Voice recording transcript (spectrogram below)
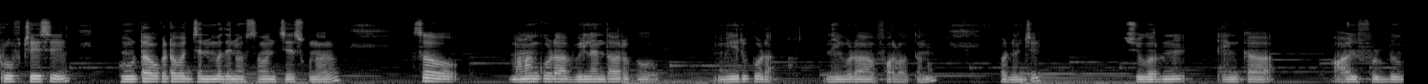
ప్రూఫ్ చేసి నూట ఒకటవ జన్మదినోత్సవం చేసుకున్నారు. సో మనం కూడా వీళ్ళంత వరకు మీరు కూడా నేను కూడా ఫాలో అవుతాను. ఇప్పటి నుంచి షుగర్ని ఇంకా ఆయిల్ ఫుడ్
